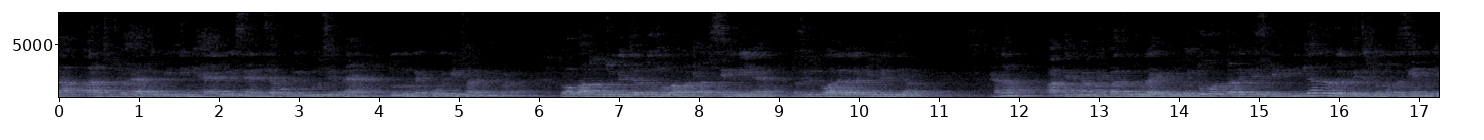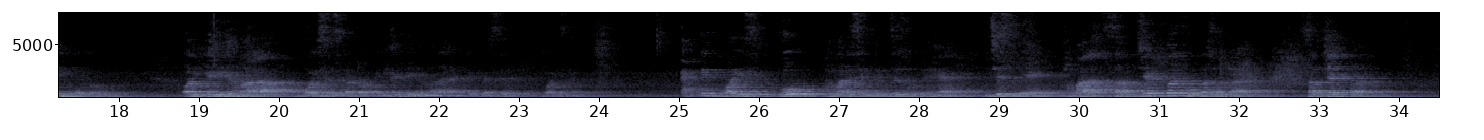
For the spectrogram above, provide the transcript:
सेंटेंसेस का अर्थ जो है, जो मीनिंग है, जो इसेंस है, वो बिल्कुल सेम है। दोनों में कोई भी फ़र्क नहीं पड़ा तो अब आप सोचोगे, जब दोनों का मतलब सेम ही है तो फिर इनको अलग अलग क्यों लिख दिया? है ना? आपके दिमाग में ये बात ज़रूर आएगी कि भाई दो तरीके से लिखने की क्या ज़रूरत है जब दोनों का सेम ही मीनिंग है तो। और यही हमारा वॉइसेस का टॉपिक है, यही हमारा एक्टिव पैसिव वॉइस है। एक्टिव वॉइस वो हमारे सेंटेंसेस होते हैं जिसमें हमारा सब्जेक्ट पर फोकस होता है। सब्जेक्ट पर।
